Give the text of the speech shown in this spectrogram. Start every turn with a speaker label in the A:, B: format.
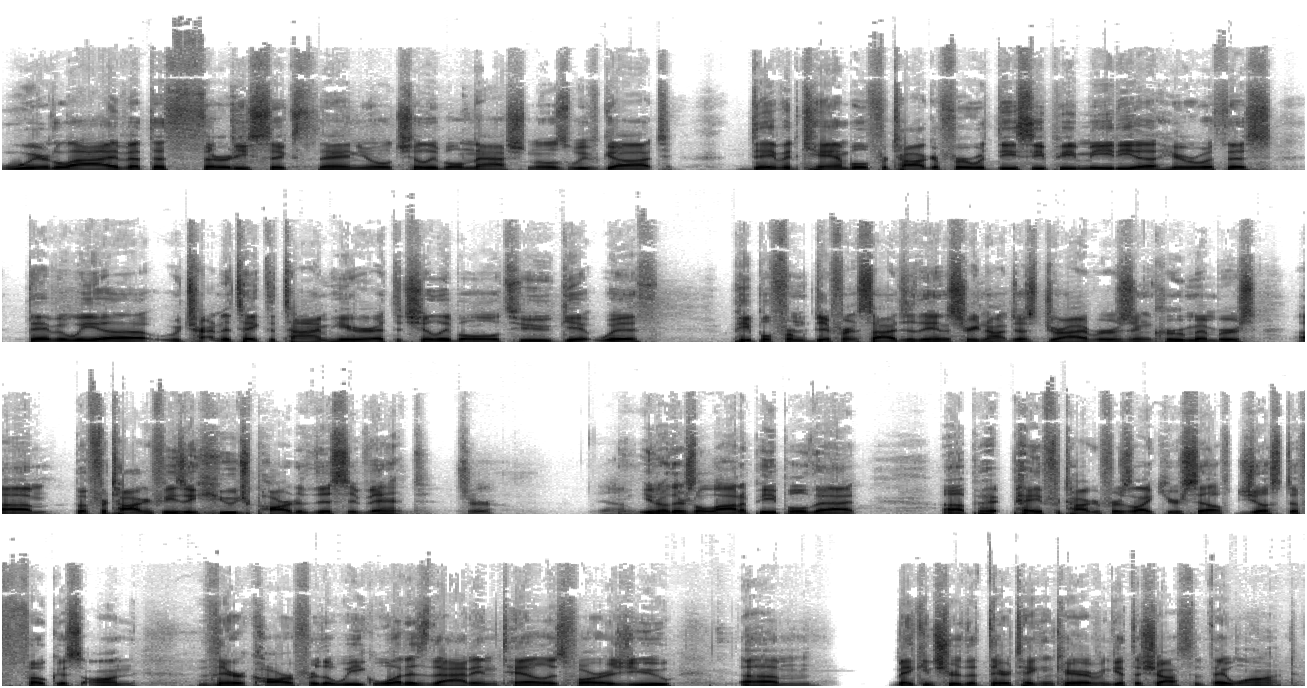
A: We're live at the 36th annual Chili Bowl Nationals. We've got David Campbell, photographer with DCP Media, here with us. David, we uh, we're trying to take the time here at the Chili Bowl to get with people from different sides of the industry, not just drivers and crew members. Um, but photography is a huge part of this event.
B: Sure. Yeah.
A: You know, there's a lot of people that uh, pay photographers like yourself just to focus on their car for the week. What does that entail as far as you um, making sure that they're taken care of and get the shots that they want?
